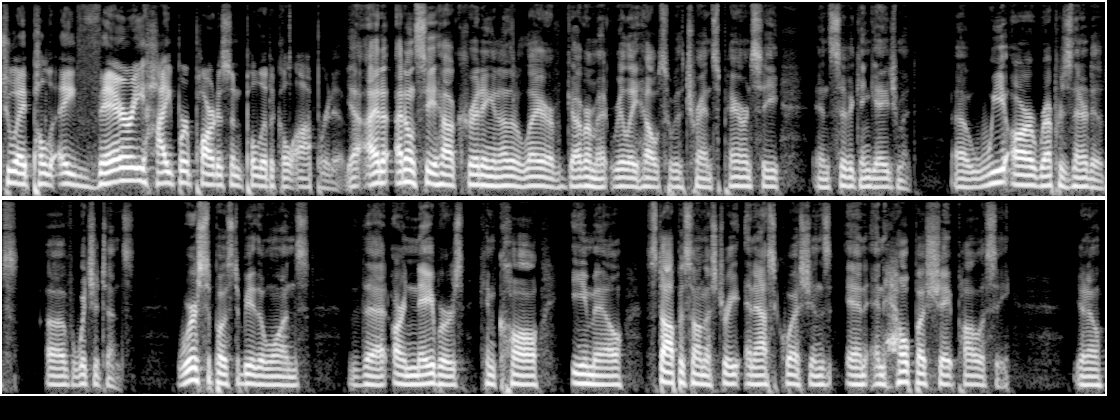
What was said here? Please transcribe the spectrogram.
to a pol- a very hyper partisan political operative. Yeah, I, d- I don't see how creating another layer of government really helps with transparency and civic engagement. Uh, we are representatives of Wichitans. We're supposed to be the ones that our neighbors can call, email, stop us on the street and ask questions and, and help us shape policy. You know,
